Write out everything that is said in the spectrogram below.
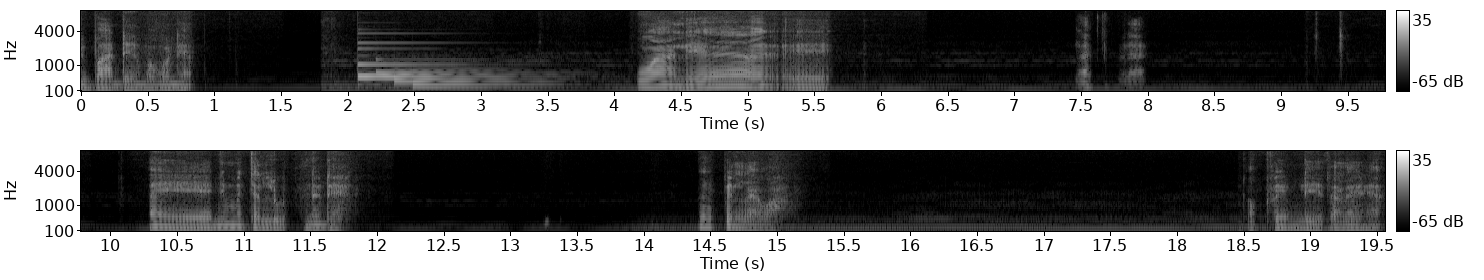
อยู่บ้านเดิมมาวันเนี้ยว่าแล้วเออนะอะไรไอ้นี่มันจะหลุดนะเด็กเอ้ยเป็นไรวะดอกเฟรมเรทอะไรเนี่ย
